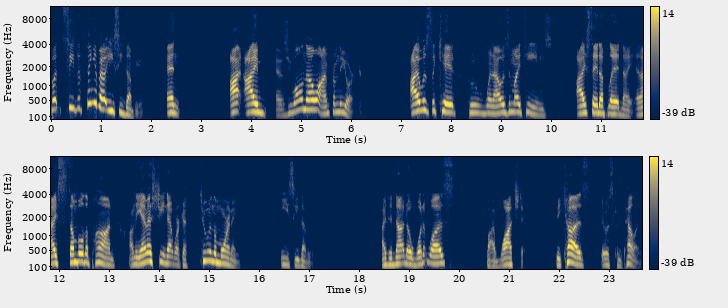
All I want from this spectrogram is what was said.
But see, the thing about ECW, and I, I'm, as you all know, I'm from New York. I was the kid who, when I was in my teens, I stayed up late at night and I stumbled upon on the MSG network at two in the morning ECW. I did not know what it was, but I watched it because it was compelling.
